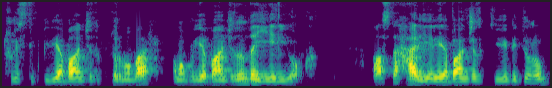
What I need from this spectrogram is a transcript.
turistik bir yabancılık durumu var ama bu yabancılığın da yeri yok. Aslında her yere yabancılık gibi bir durum.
